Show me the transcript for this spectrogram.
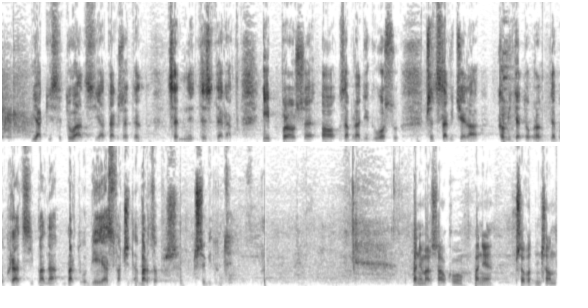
jak i sytuacji, a także ten cenny dezyderat. I proszę o zabranie głosu przedstawiciela Komitetu Obrony Demokracji, pana Bartłomieja Swaczyna. Bardzo proszę, trzy minuty. Panie Marszałku, Panie Przewodniczący.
